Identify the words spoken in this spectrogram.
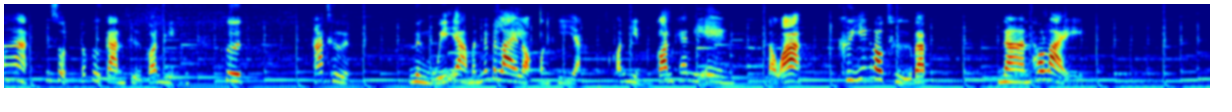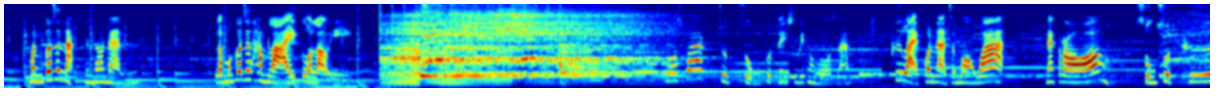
มากที่สุดก็คือการถือก้อนหิน คืออะถือหนึ่งวิอะมันไม่เป็นไรหรอกบางทีอะก้อนหินก้อนแค่นี้เอง แต่ว่าคือยิ่งเราถือแบบนานเท่าไหร่ มันก็จะหนักขึ้นเท่านั้น แล้วมันก็จะทำร้ายตัวเราเอง สว่าจุดสูงสุดในชีวิตของโรสนะ คือหลายคนอาจจะมองว่านักร้องสูงสุดคือ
